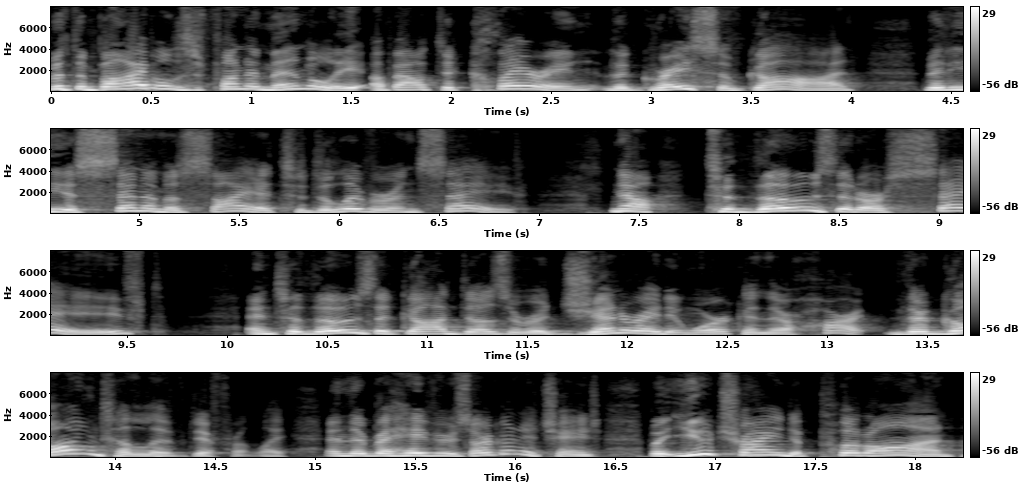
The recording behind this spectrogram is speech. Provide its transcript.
But the Bible is fundamentally about declaring the grace of God that He has sent a Messiah to deliver and save. Now, to those that are saved, and to those that God does a regenerating work in their heart, they're going to live differently and their behaviors are going to change. But you trying to put on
